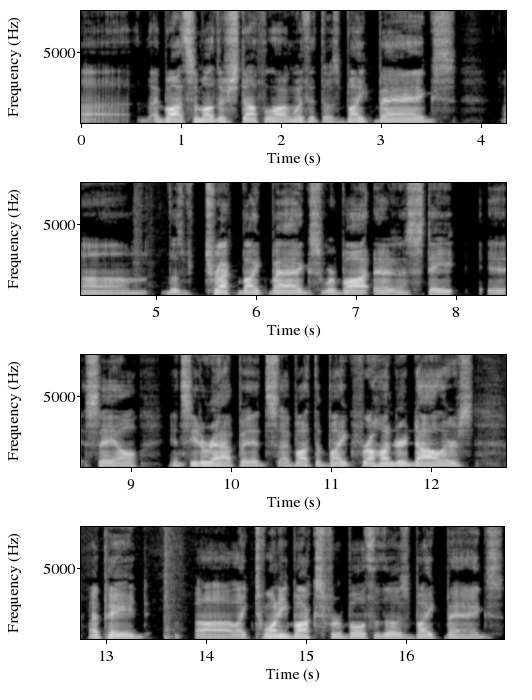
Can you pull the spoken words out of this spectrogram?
uh, I bought some other stuff along with it. Those bike bags, um, those Trek bike bags were bought at an estate eh, sale in Cedar Rapids. I bought the bike for a hundred dollars. I paid uh, like twenty bucks for both of those bike bags,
